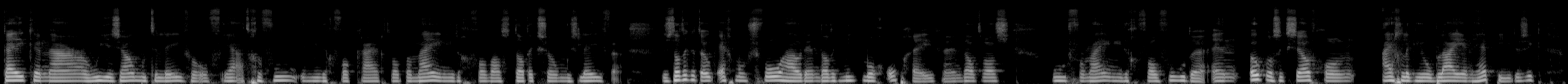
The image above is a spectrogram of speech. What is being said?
kijken naar hoe je zou moeten leven of ja, het gevoel in ieder geval krijgt, wat bij mij in ieder geval was, dat ik zo moest leven. Dus dat ik het ook echt moest volhouden en dat ik niet mocht opgeven. En dat was hoe het voor mij in ieder geval voelde. En ook was ik zelf gewoon eigenlijk heel blij en happy. Dus ik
